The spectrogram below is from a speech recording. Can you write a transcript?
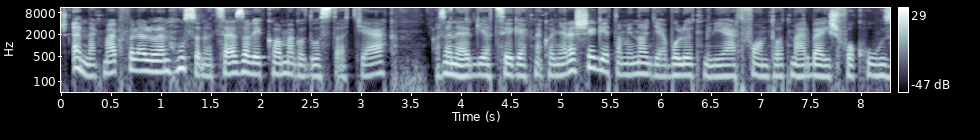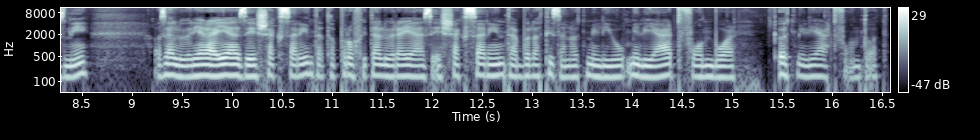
és ennek megfelelően 25%-kal megadóztatják az energiacégeknek a nyereségét, ami nagyjából 5 milliárd fontot már be is fog húzni az előrejelzések szerint, tehát a profit előrejelzések szerint ebből a 15 millió, milliárd fontból 5 milliárd fontot.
